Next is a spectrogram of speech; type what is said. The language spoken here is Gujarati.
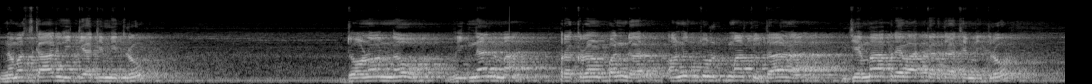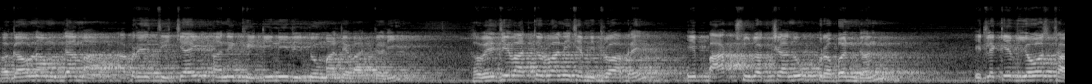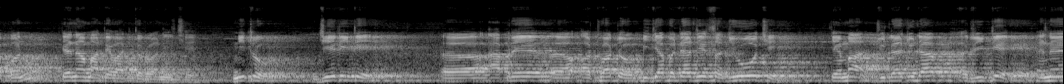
નમસ્કાર વિદ્યાર્થી મિત્રો. ધોરણ નવ, વિજ્ઞાનમાં પ્રકરણ પંદર અનુસ્તુતમાં સુધારણા, જેમાં આપણે વાત કરતા છે મિત્રો. અગાઉના મુદ્દામાં આપણે સિંચાઈ અને ખેતીની રીતો માટે વાત કરી. હવે જે વાત કરવાની છે મિત્રો આપણે, એ પાક સુરક્ષાનું પ્રબંધન, એટલે કે વ્યવસ્થાપન, તેના માટે વાત કરવાની છે. મિત્રો, જે રીતે આપણે અથવા તો બીજા બધા જે સજીવો છે, તેમાં જુદા જુદા રીતે એને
